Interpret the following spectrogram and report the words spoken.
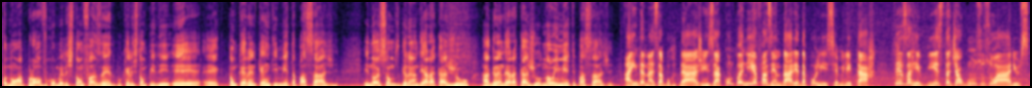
Eu não aprovo como eles estão fazendo, porque eles estão pedindo, estão é, é, querendo que a gente imita passagem e nós somos Grande Aracaju. A Grande Aracaju não emite passagem. Ainda nas abordagens, a Companhia Fazendária da Polícia Militar fez a revista de alguns usuários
